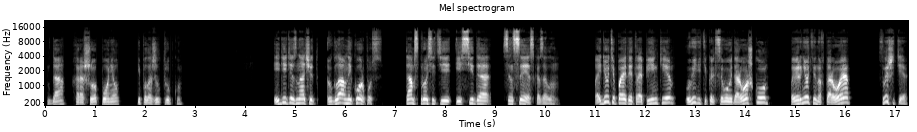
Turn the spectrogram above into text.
«Да, хорошо, понял», и положил трубку. «Идите, значит, в главный корпус. Там спросите Исида «Сенсея», — сказал он, — «пойдете по этой тропинке, увидите кольцевую дорожку, повернете на второе, слышите,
